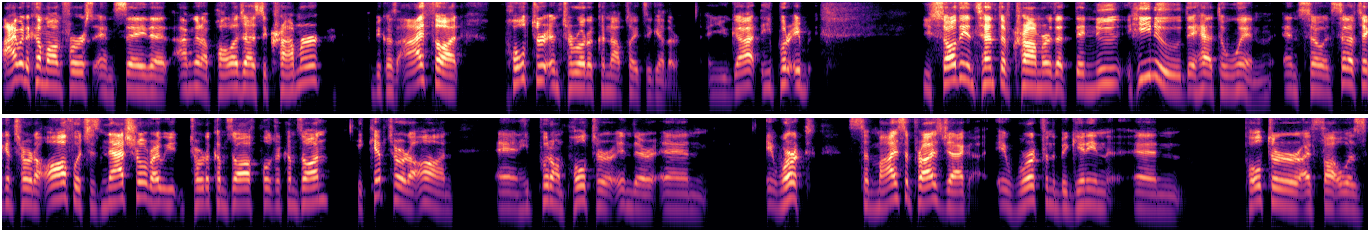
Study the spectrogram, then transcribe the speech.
I'm going to come on first and say that I'm going to apologize to Kramer because I thought Polter and Terodde could not play together. And you got he put you saw the intent of Kramer that they knew he knew they had to win, and so instead of taking Terodde off, which is natural, right? We, Terodde comes off, Polter comes on. He kept Terodde on, and he put on Polter in there, and it worked to my surprise, Jack, it worked from the beginning. And Polter, I thought was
